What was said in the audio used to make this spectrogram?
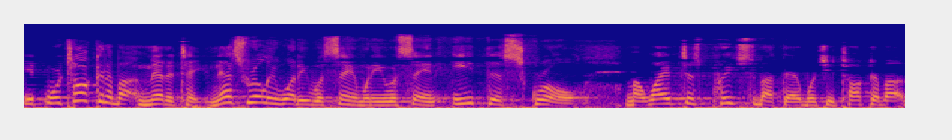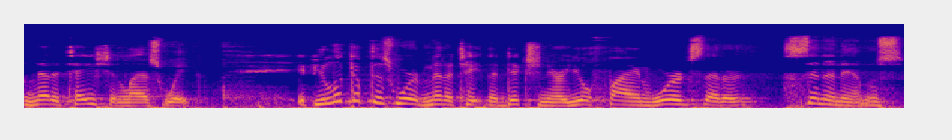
If we're talking about meditating, that's really what he was saying when he was saying, eat this scroll. My wife just preached about that when she talked about meditation last week. If you look up this word meditate in the dictionary, you'll find words that are synonyms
